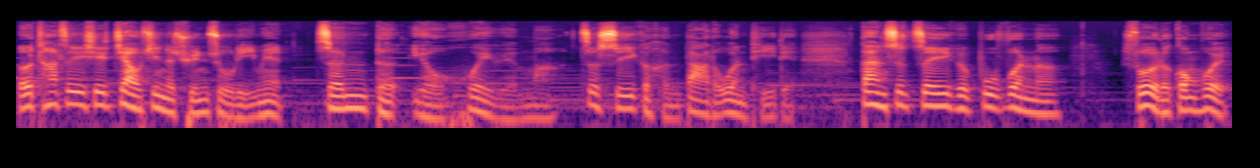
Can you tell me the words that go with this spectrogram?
而他这一些较劲的群组里面，真的有会员吗？这是一个很大的问题点。但是这一个部分呢，所有的工会。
